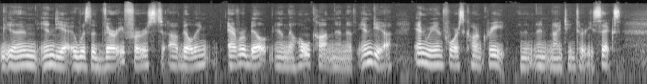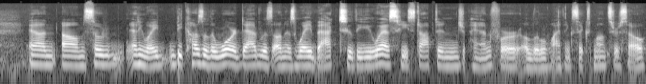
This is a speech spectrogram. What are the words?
in India. It was the very first uh, building ever built in the whole continent of India in reinforced concrete in, in 1936. And um, so, anyway, because of the war, Dad was on his way back to the U.S. He stopped in Japan for a little, I think, six months or so,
